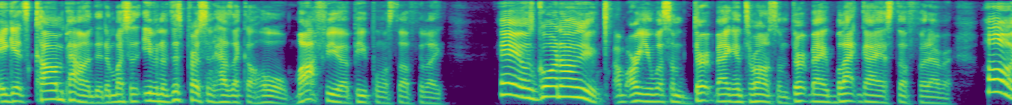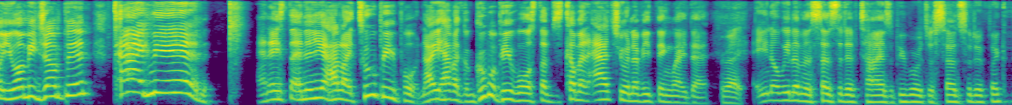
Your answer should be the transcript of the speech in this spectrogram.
it gets compounded, and much as even if this person has like a whole mafia of people and stuff, like, hey, what's going on with you? I'm arguing with some dirtbag in Toronto, some dirtbag black guy and stuff, whatever. Oh, you want me to jump in? Tag me in. And they st- and then you have like two people. Now you have like a group of people and stuff just coming at you and everything like that. Right. And you know, we live in sensitive times and people are just sensitive. Like, I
